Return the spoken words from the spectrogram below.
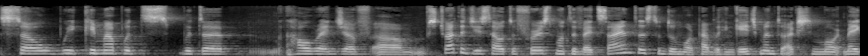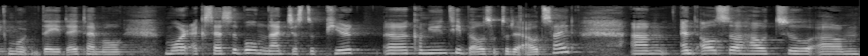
so we came up with with a whole range of um, strategies how to first motivate scientists to do more public engagement to actually more make more data more more accessible not just to peer uh, community but also to the outside um, and also how to um,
